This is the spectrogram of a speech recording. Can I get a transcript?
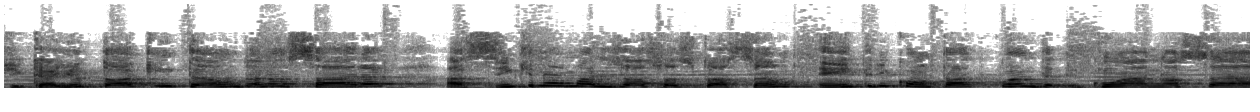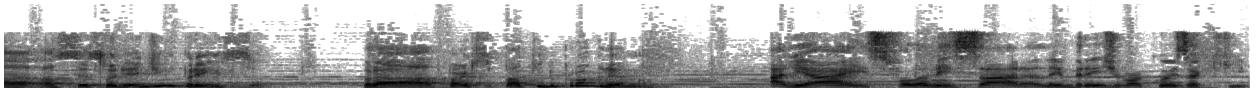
Fica aí o toque, então, dona Sara. Assim que normalizar a sua situação, entre em contato com a, com a nossa assessoria de imprensa para participar aqui do programa. Aliás, falando em Sara, lembrei de uma coisa aqui.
